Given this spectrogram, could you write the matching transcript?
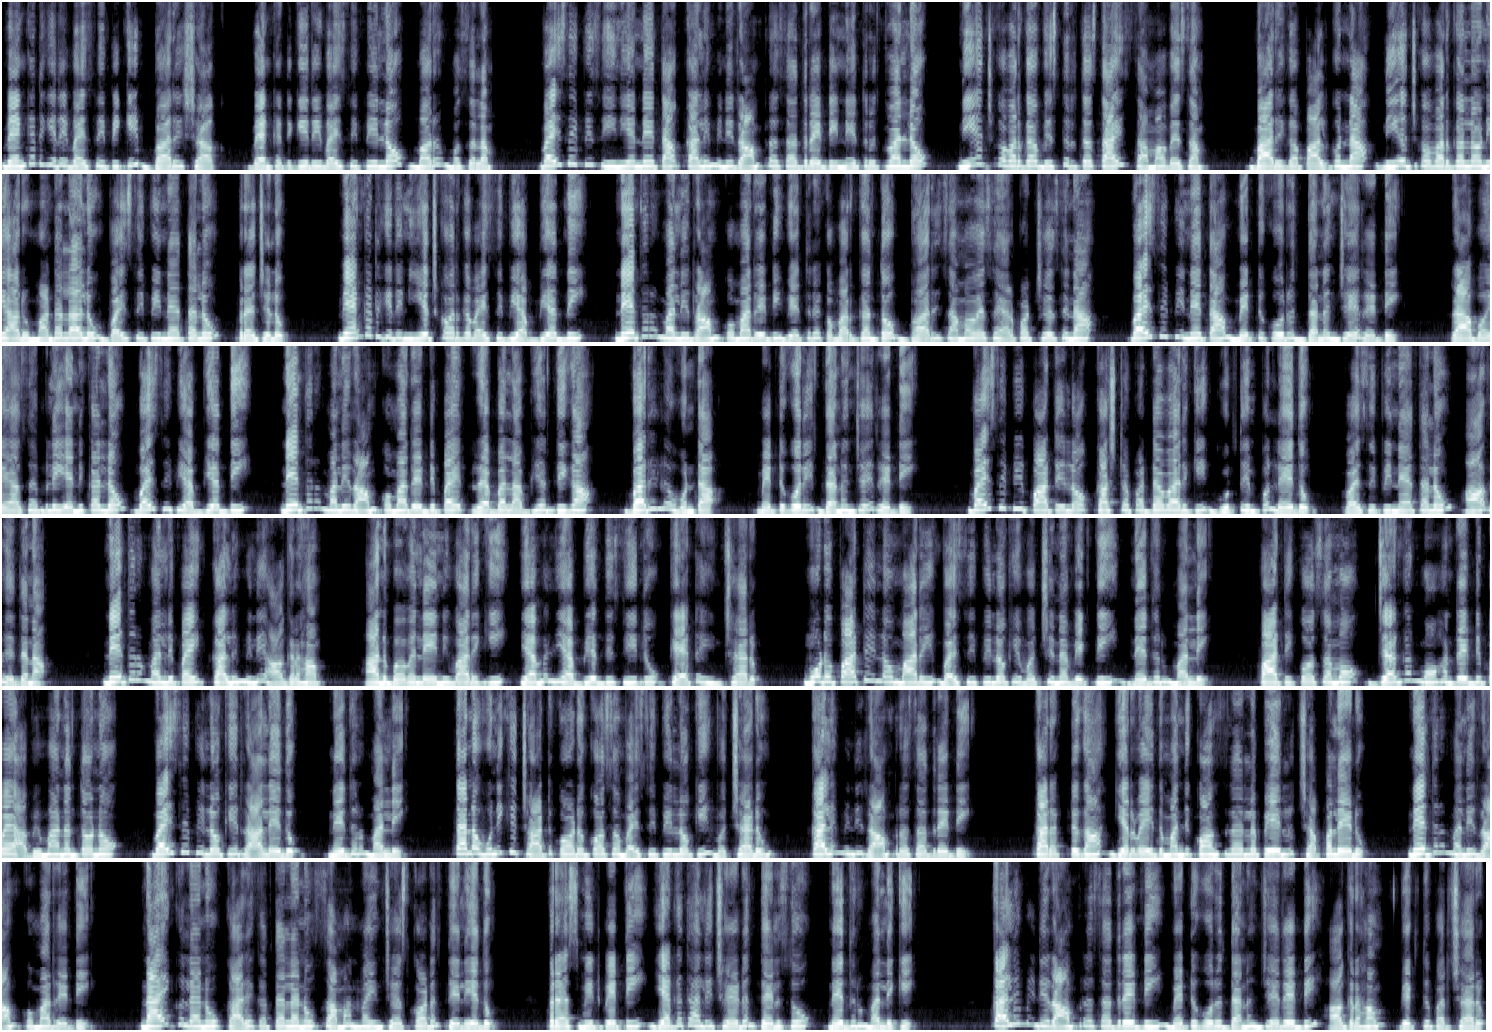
వెంకటగిరి వైసీపీకి భారీ షాక్. వెంకటగిరి వైసీపీలో మరో ముసలం. వైసీపీ సీనియర్ నేత కలిమిని రాంప్రసాద్ రెడ్డి నేతృత్వంలో నియోజకవర్గ విస్తృత స్థాయి సమావేశం. భారీగా పాల్గొన్న నియోజకవర్గంలోని ఆరు మండలాలు వైసీపీ నేతలు ప్రజలు. వెంకటగిరి నియోజకవర్గ వైసీపీ అభ్యర్థి నేతరుమల్లి రామ్ కుమార్ రెడ్డి వ్యతిరేక వర్గంతో భారీ సమావేశం ఏర్పాటు చేసిన వైసీపీ నేత మెట్టుకూరు ధనంజయ రెడ్డి. రాబోయే అసెంబ్లీ ఎన్నికల్లో వైసీపీ అభ్యర్థి నేతరుమల్లి రామ్ కుమార్ రెడ్డిపై రెబల్ అభ్యర్థిగా బరిలో ఉంటా మెట్టుకూరి ధనంజయ్ రెడ్డి. వైసీపీ పార్టీలో కష్టపడ్డ వారికి గుర్తింపు లేదు. వైసీపీ నేతలు ఆవేదన. నేతరుమల్లిపై కలిమిలి ఆగ్రహం. అనుభవం లేని వారికి ఎమ్మెల్యే అభ్యర్థి సీటు కేటాయించారు. మూడు పార్టీల్లో మారి వైసీపీలోకి వచ్చిన వ్యక్తి నెదురుమల్లి పార్టీ కోసమో జగన్ మోహన్ రెడ్డిపై అభిమానంతోనో వైసీపీలోకి రాలేదు. నెదురుమల్లి తన ఉనికి చాటుకోవడం కోసం వైసీపీలోకి వచ్చాడు కలిమిని రాంప్రసాద్ రెడ్డి. కరెక్ట్గా ఇరవై ఐదు మంది కౌన్సిలర్ల పేర్లు చెప్పలేడు నెదురుమల్లి రామ్ కుమార్ రెడ్డి. నాయకులను కార్యకర్తలను సమన్వయం చేసుకోవడం తెలియదు. ప్రెస్ మీట్ పెట్టి ఎగతాళి చేయడం తెలుసు నెదురుమల్లికి మల్లికి. కలిమిని రాంప్రసాద్ రెడ్డి మెట్టుగూరు ధనంజయ రెడ్డి ఆగ్రహం వ్యక్తపరిచారు.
